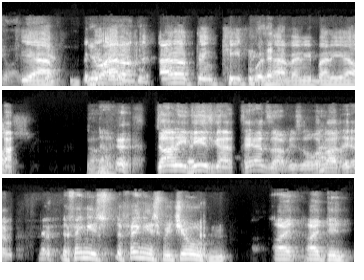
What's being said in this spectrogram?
choice. Yeah, Yeah, you're right, I don't. Andy. I don't think Keith would have anybody else. No. Donnie D's got his hands up. He's all about him. The, the thing is, the thing is with Jordan, I, I did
